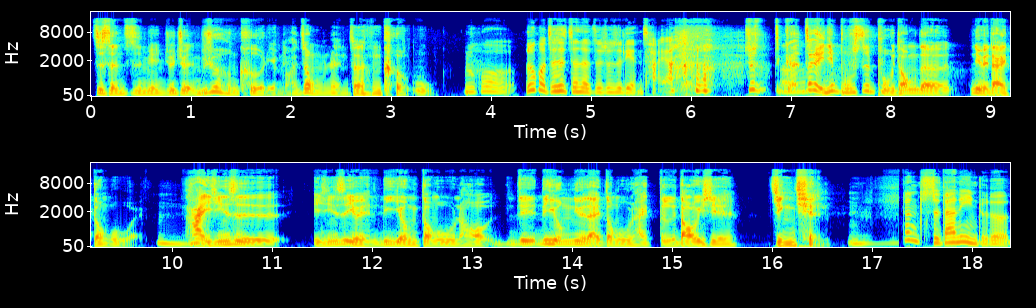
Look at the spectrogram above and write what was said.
自生自灭，你就觉得你不觉得很可怜吗？这种人真的很可恶，如果如果这是真的，这就是敛财啊。就是这个、这个已经不是普通的虐待动物、欸，嗯，它已经是已经是有点利用动物，然后利利用虐待动物来得到一些金钱。嗯，但史丹利，你觉得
